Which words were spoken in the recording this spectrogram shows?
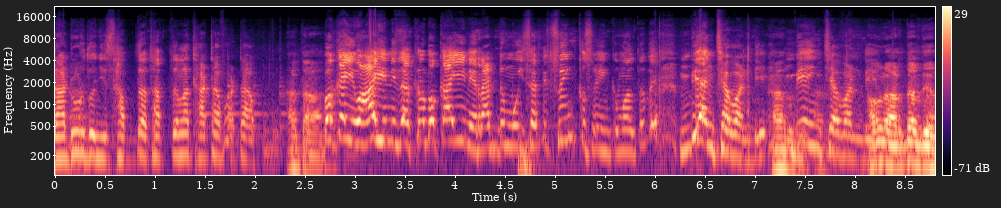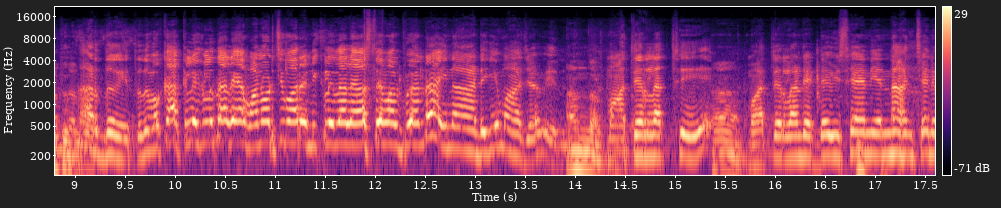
ನಡುಡ್ದೊಂಜಿ ಶಬ್ದ ತತ್ತಲ ಥಟ ಫಟ ಆಪುದು ಅತ ಬೊಕ್ಕ ಈ ವಾಹಿನಿ ದಕ್ಕಲು ಬೊಕ್ಕ ಐನೆ ರಡ್ಡು ಮುಯ್ಸತಿ ಸುಯಿಂಕ್ ಸುಯಿಂಕ್ ಮಲ್ತದೆ ಬಿ ಅಂಚ ಬಂಡಿ ಅಂದ. ಬಿ ಇಂಚ ಬಂಡಿ ಅವ್ರು ಅರ್ಧ ಅರ್ಧ ಇತ್ತದ ಬೊಕ್ಕ ಅಕ್ಲೆಗ್ಲದಾಲೆ ಮನೋಡ್ಚಿ ಮಾರೆ ನಿಕ್ಲೆದಾಲೆ ಅವಸ್ಥೆ ಮಲ್ಪಂಡ ಇನ್ನ ಅಡಿಗೆ ಮಾಜವೇದು ಮಾತಿರ್ಲತ್ತಿ ಹಾ. ಎಡ್ಡೆ ವಿಷಯ ಎನ್ನ ಅಂಚನೆ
